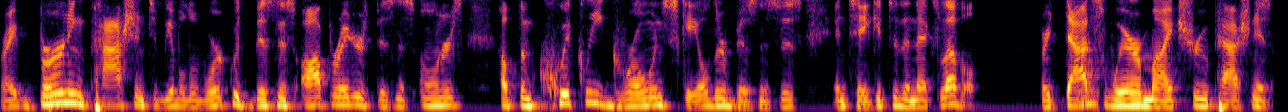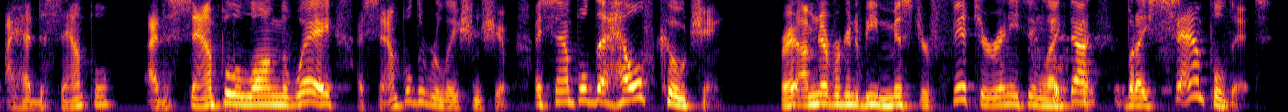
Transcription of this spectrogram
right? Burning passion to be able to work with business operators, business owners, help them quickly grow and scale their businesses and take it to the next level, right? That's hmm. where my true passion is. I had to sample. I had to sample along the way. I sampled the relationship. I sampled the health coaching, right? I'm never going to be Mr. Fit or anything like that, but I sampled it.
